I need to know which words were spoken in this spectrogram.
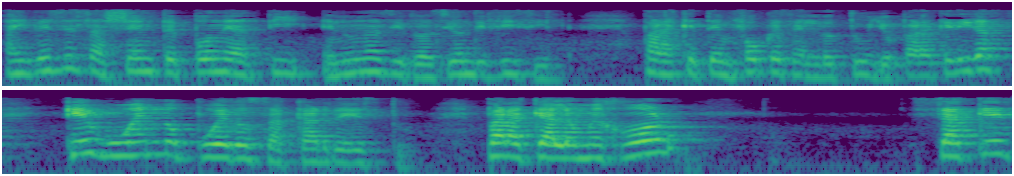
Hay veces Hashem te pone a ti en una situación difícil para que te enfoques en lo tuyo, para que digas, qué bueno puedo sacar de esto, para que a lo mejor saques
